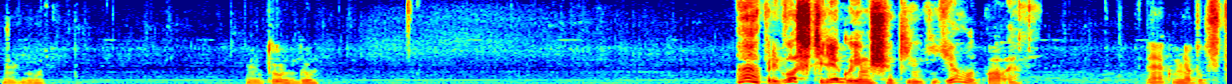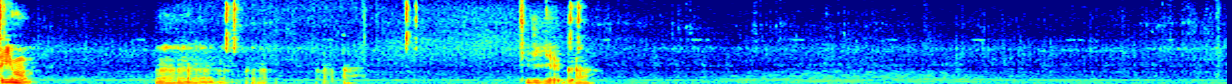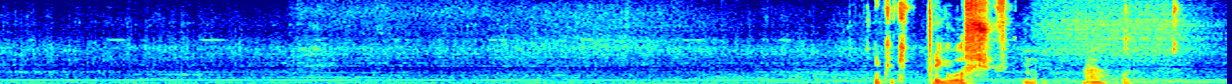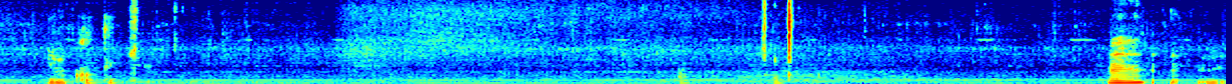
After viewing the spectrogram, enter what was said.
Жду. Жду, жду. А, приглас в телегу им еще кинь. Елы палы. Так, у меня тут стрим. Э, телега. И как приглас еще. А, вот. Инкопить.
